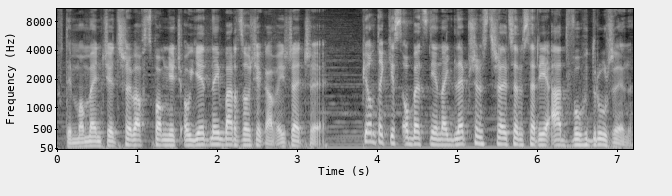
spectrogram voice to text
W tym momencie trzeba wspomnieć o jednej bardzo ciekawej rzeczy. Piątek jest obecnie najlepszym strzelcem Serie A dwóch drużyn.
